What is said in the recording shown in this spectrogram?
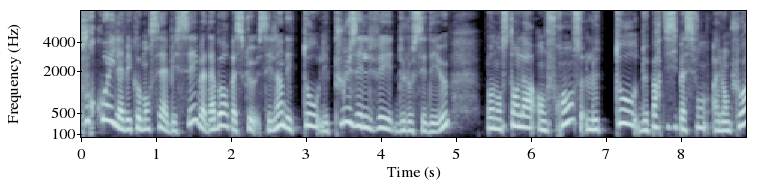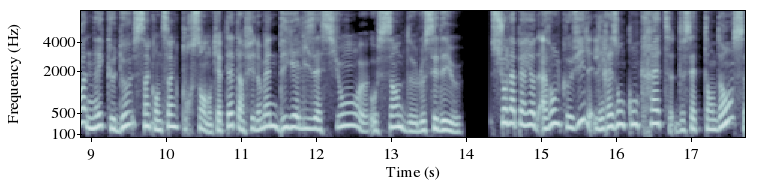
Pourquoi il avait commencé à baisser? Bah D'abord parce que c'est l'un des taux les plus élevés de l'OCDE. Pendant ce temps-là, en France, le taux de participation à l'emploi n'est que de 55%. Donc il y a peut-être un phénomène d'égalisation euh, au sein de l'OCDE. Sur la période avant le Covid, les raisons concrètes de cette tendance,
